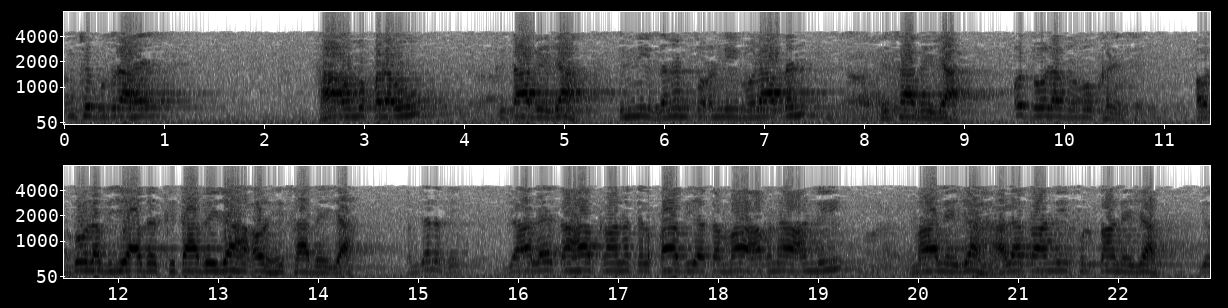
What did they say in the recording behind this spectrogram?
پیچھے گزرا ہے۔ ہاں مکر کتاب یا انی زنن تو انی ملاقن حساب یا اور دو لفظ وہ کھڑے تھے۔ اور دو لفظ یہ آگے کتاب یا اور حساب یا سمجھا نا سی یا لے کہا کانت القاضیت ما اغنا انی مال یا حلقانی سلطان یا یہ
